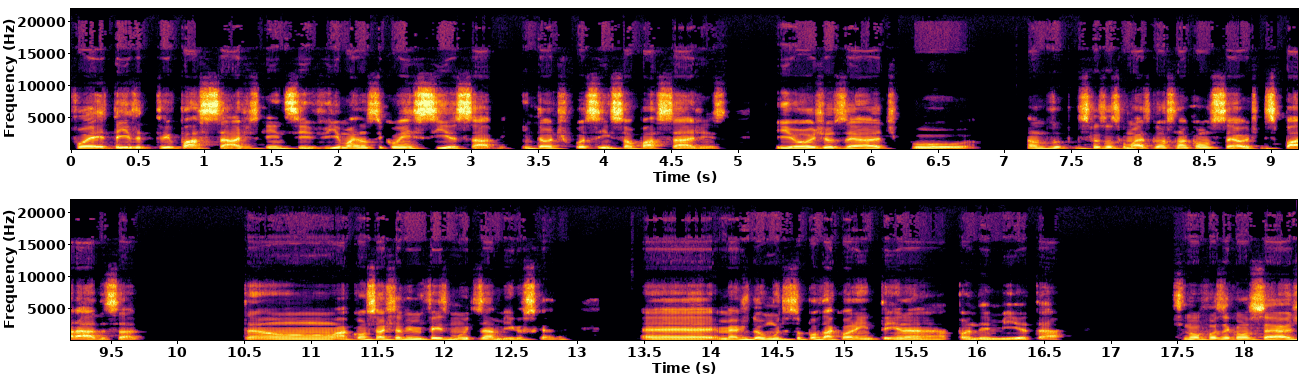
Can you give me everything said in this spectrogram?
foi, teve, teve passagens que a gente se via, mas não se conhecia, sabe? Então, tipo assim, só passagens. E hoje o Zé é, tipo, é uma das pessoas que eu mais gosto na Concert, disparado, sabe? Então, a Concert também me fez muitos amigos, cara. É, me ajudou muito a suportar a quarentena, a pandemia, tá? Se não fosse a Concert,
